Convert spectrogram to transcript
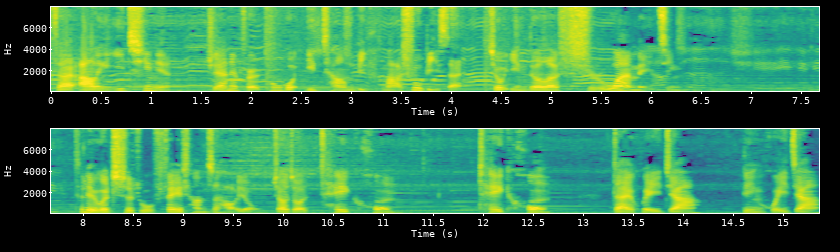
在2017年，Jennifer 通过一场比马术比赛就赢得了十万美金。这里有个词组非常之好用，叫做 “take home”。take home，带回家，领回家。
